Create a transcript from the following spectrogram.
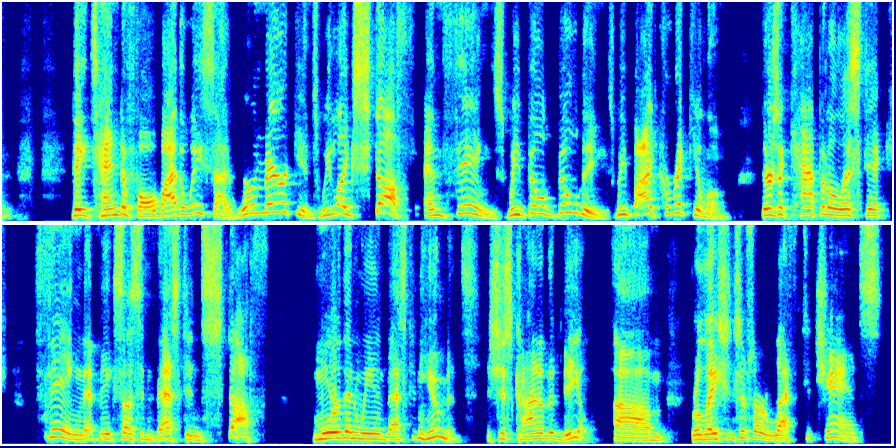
they tend to fall by the wayside. We're americans. We like stuff and things. We build buildings. We buy curriculum. There's a capitalistic thing that makes us invest in stuff more than we invest in humans. It's just kind of the deal. Um, relationships are left to chance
